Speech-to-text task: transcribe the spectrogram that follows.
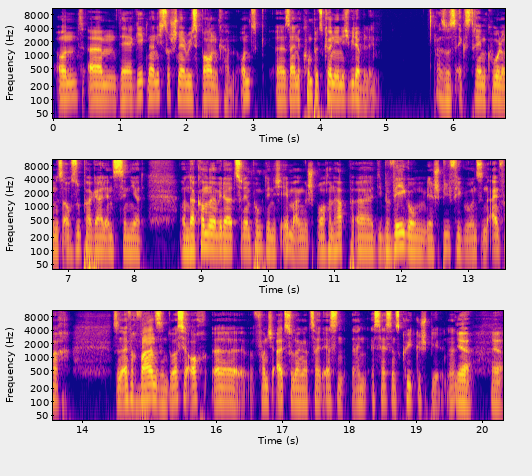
und ähm, der Gegner nicht so schnell respawnen kann und äh, seine Kumpels können ihn nicht wiederbeleben. Also ist extrem cool und ist auch super geil inszeniert. Und da kommen wir wieder zu dem Punkt, den ich eben angesprochen habe. Äh, die Bewegungen der Spielfiguren sind einfach sind einfach Wahnsinn. Du hast ja auch äh, vor nicht allzu langer Zeit erst ein, ein Assassin's Creed gespielt, ne? Ja, ja.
